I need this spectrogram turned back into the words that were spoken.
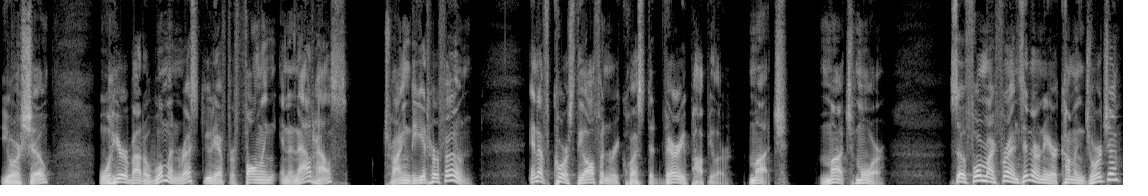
your show. We'll hear about a woman rescued after falling in an outhouse trying to get her phone. And of course, the often requested, very popular, much, much more. So, for my friends in or near Cumming, Georgia,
